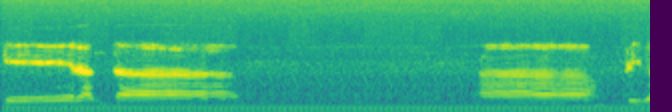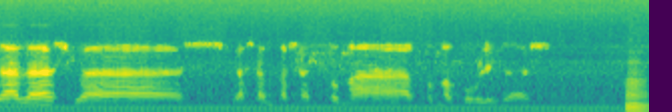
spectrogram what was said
que eren de uh, privades les, les han passat com a, com a públiques. Uh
